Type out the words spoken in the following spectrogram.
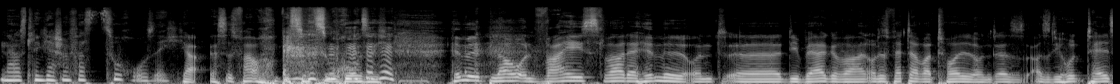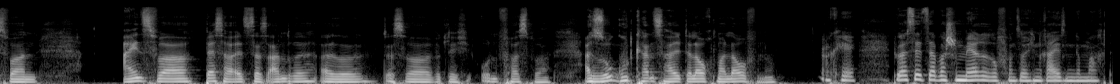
Na, das klingt ja schon fast zu rosig. Ja, das ist, war auch ein bisschen zu rosig. Himmelblau und weiß war der Himmel und äh, die Berge waren und das Wetter war toll und äh, also die Hotels waren, eins war besser als das andere. Also das war wirklich unfassbar. Also so gut kann es halt dann auch mal laufen. Ne? Okay, du hast jetzt aber schon mehrere von solchen Reisen gemacht.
